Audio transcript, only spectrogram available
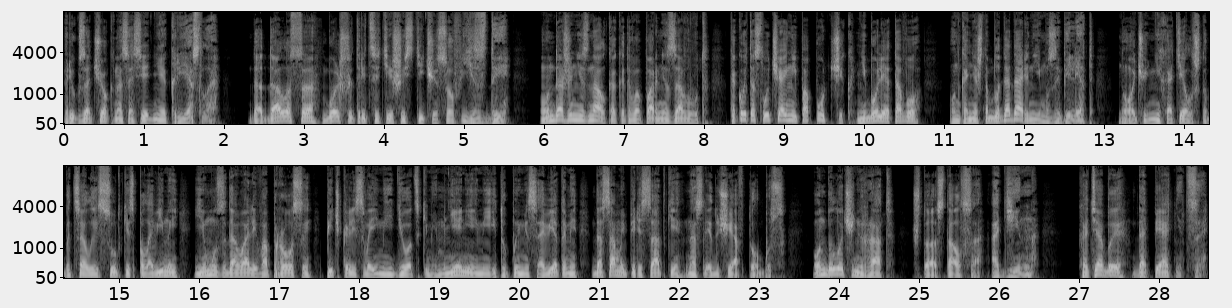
рюкзачок на соседнее кресло. До Далласа больше 36 часов езды. Он даже не знал, как этого парня зовут. Какой-то случайный попутчик, не более того. Он, конечно, благодарен ему за билет, но очень не хотел, чтобы целые сутки с половиной ему задавали вопросы, пичкали своими идиотскими мнениями и тупыми советами до самой пересадки на следующий автобус. Он был очень рад, что остался один. Хотя бы до пятницы,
